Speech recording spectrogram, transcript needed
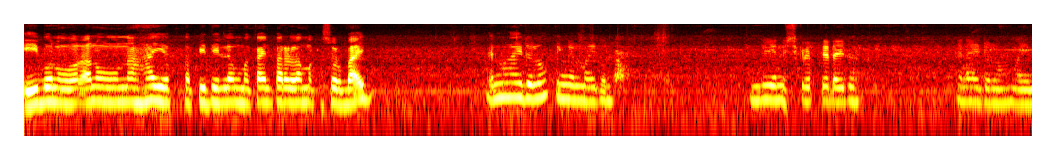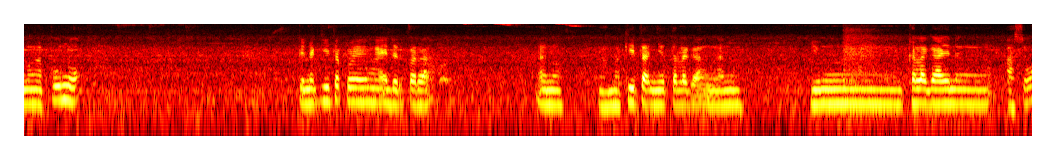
ibon or anong nahayop na pwede lang makain para lang makasurvive. Yan mga idol oh. tingnan mga idol. Hindi yan scripted idol. Yan idol oh. may mga puno. Pinakita ko yung mga idol para ano ah, makita nyo talaga ang ano yung kalagayan ng aso.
